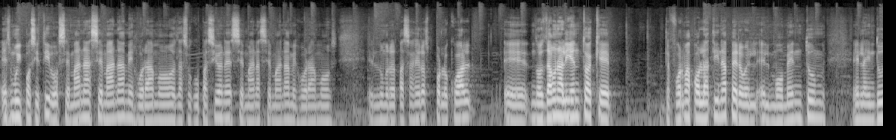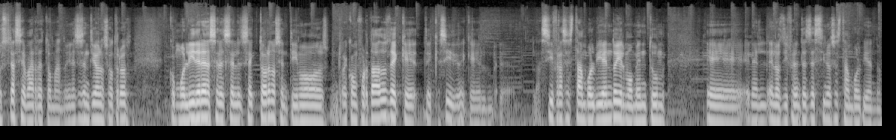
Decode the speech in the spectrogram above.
es muy positivo. Semana a semana mejoramos las ocupaciones, semana a semana mejoramos el número de pasajeros, por lo cual eh, nos da un aliento a que de forma paulatina, pero el, el, momentum en la industria se va retomando. Y en ese sentido nosotros, como líderes del sector, nos sentimos reconfortados de que, de que sí, de que el, las cifras se están volviendo y el momentum eh, en, el, en, los diferentes destinos se están volviendo.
